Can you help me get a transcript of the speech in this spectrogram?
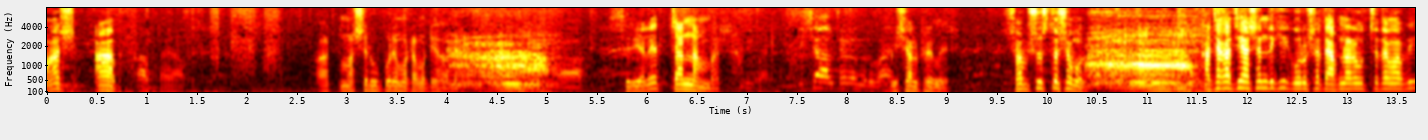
মাস আপ। আপ আট মাসের উপরে মোটামুটি হবে। সিরিয়ালের চার নাম্বার। বিশাল বিশাল ফ্রেমের। সব সুস্থ সবল। কাছাকাছি আসেন দেখি গরুর সাথে আপনারা উচ্চতা মাপি।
